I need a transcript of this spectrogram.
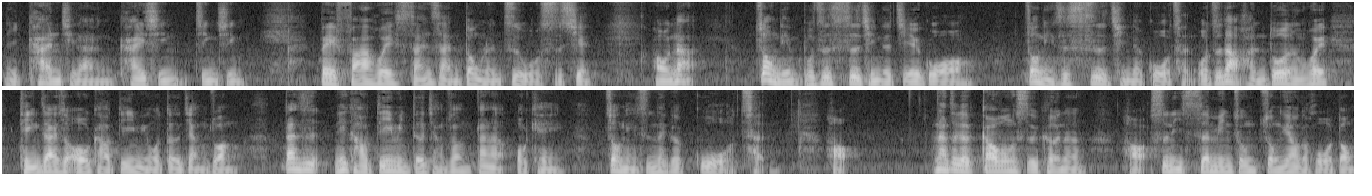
你看起来很开心、尽兴，被发挥、闪闪动人、自我实现。好，那重点不是事情的结果，哦重点是事情的过程。我知道很多人会停在说：“哦，我考第一名，我得奖状。”但是你考第一名得奖状当然 OK，重点是那个过程。好，那这个高峰时刻呢？好，是你生命中重要的活动，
